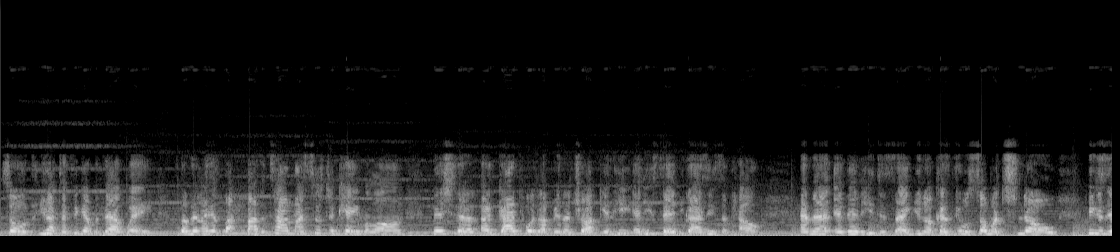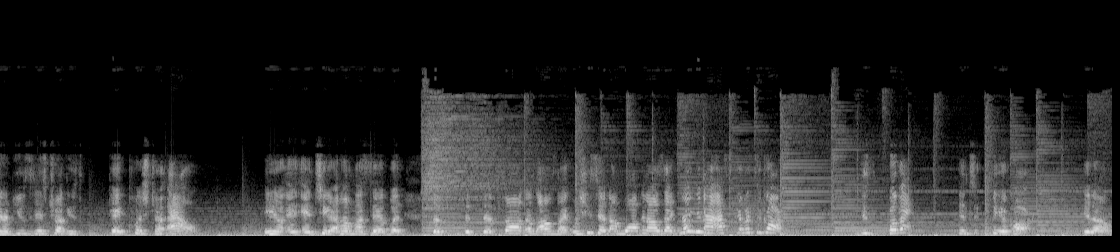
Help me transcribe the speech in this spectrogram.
So you have to think of it that way. So then I guess by, by the time my sister came along, then she said a, a, guy pulled up in a truck and he and he said, "You guys need some help." And then and then he just like you know because it was so much snow, he just ended up using his truck. and They pushed her out, you know, and, and she got home. I said, but the, the, the thought of I was like when she said I'm walking, I was like, no, you're not. I said, go back to the car. Just go back into to your car, you know,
